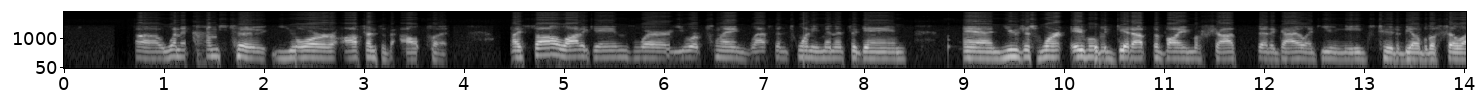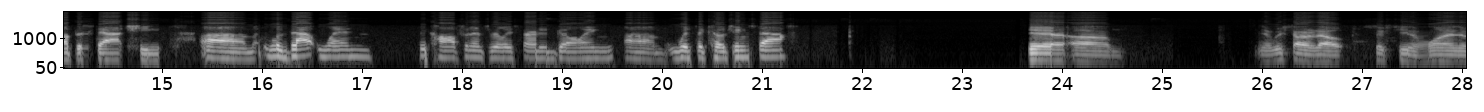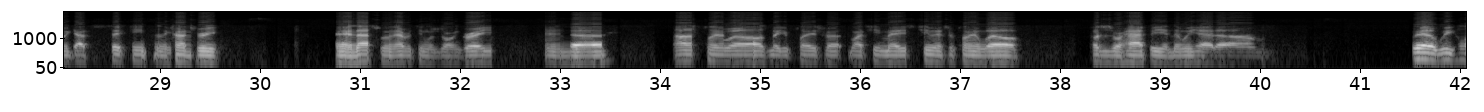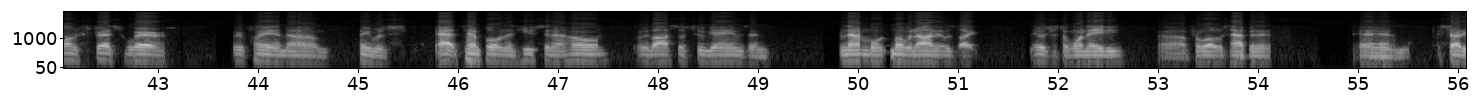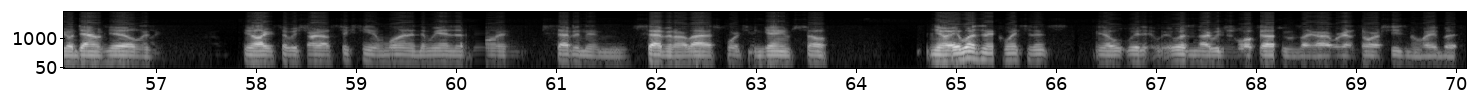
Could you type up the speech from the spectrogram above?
uh, when it comes to your offensive output. I saw a lot of games where you were playing less than 20 minutes a game, and you just weren't able to get up the volume of shots that a guy like you needs to to be able to fill up the stat sheet. Um, was that when the confidence really started going um, with the coaching staff? Yeah, um, you know, we started out 16 and one, and we got 16th in the country, and that's when everything was going great. And uh, I was playing well. I was making plays for my teammates. Teammates were playing well. Coaches were happy, and then we had um, we had a week long stretch where we were playing. Um, I think it was at Temple and then Houston at home. We lost those two games, and from that moment on, it was like it was just a 180 uh, for what was happening, and it started to go downhill. And you know, like I said, we started out 16 and one, and then we ended up going seven and seven our last 14 games. So, you know, it wasn't a coincidence. You know, we, it wasn't like we just woke up and was like, all right, we're to throw our season away. But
